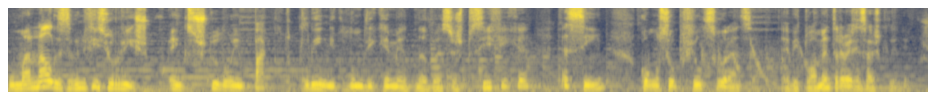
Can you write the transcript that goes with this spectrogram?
uma análise benefício-risco, em que se estuda o impacto clínico do medicamento na doença específica, assim como o seu perfil de segurança, habitualmente através de ensaios clínicos.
